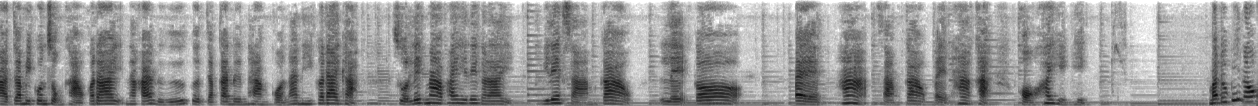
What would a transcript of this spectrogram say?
อาจจะมีคนส่งข่าวก็ได้นะคะ หรือเกิดจากการเดินทางก่อนหน้านี้ก็ได้ค่ะ ส่วนเลขหน้าไพ่เลขอะไร มีเลข 39 และก็ 85 39 85 ค่ะ ขอให้เห็งๆ มาดูพี่น้อง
